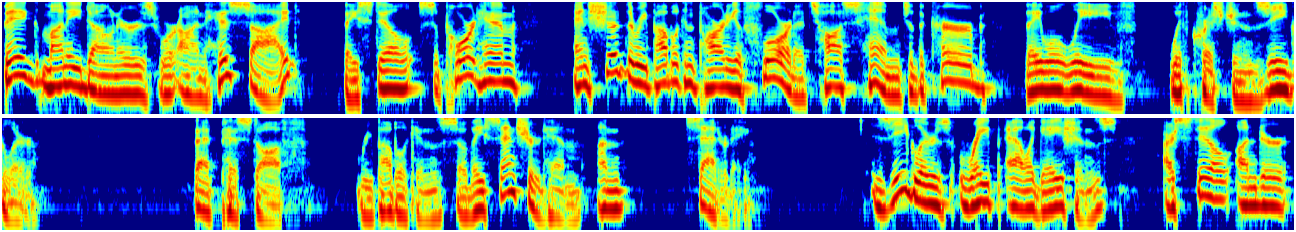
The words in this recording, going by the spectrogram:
big money donors were on his side. They still support him. And should the Republican Party of Florida toss him to the curb, they will leave with Christian Ziegler. That pissed off Republicans, so they censured him on Saturday. Ziegler's rape allegations are still under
